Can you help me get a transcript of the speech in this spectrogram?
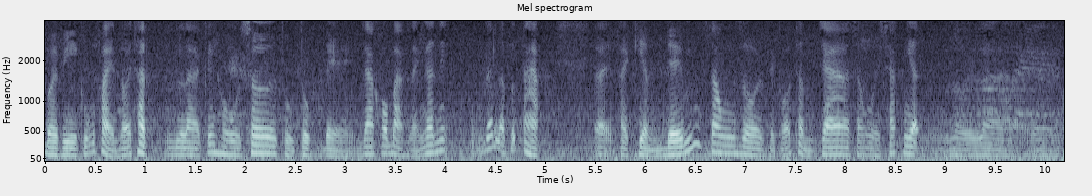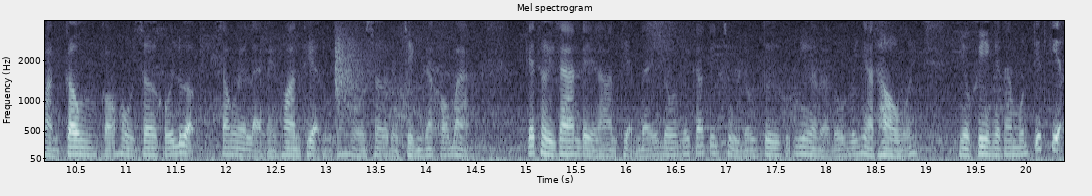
Bởi vì cũng phải nói thật là cái hồ sơ thủ tục để ra kho bạc giải ngân ấy cũng rất là phức tạp. Đấy, phải kiểm đếm xong rồi phải có thẩm tra xong rồi xác nhận rồi là ờ, hoàn công, có hồ sơ khối lượng, xong rồi lại phải hoàn thiện cái hồ sơ để trình ra kho bạc cái thời gian để hoàn thiện đấy đối với các cái chủ đầu tư cũng như là đối với nhà thầu ấy, nhiều khi người ta muốn tiết kiệm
